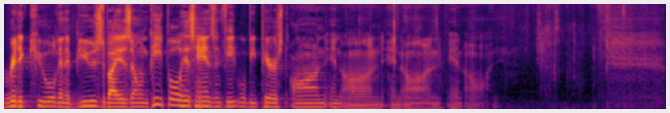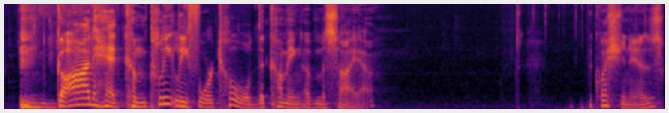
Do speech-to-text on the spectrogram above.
ridiculed, and abused by his own people. His hands and feet will be pierced on and on and on and on. God had completely foretold the coming of Messiah. The question is,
